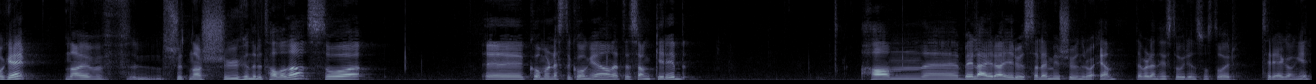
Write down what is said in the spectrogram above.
Ok, nå er vi slutten av 700-tallet, da. Så eh, kommer neste konge. Han heter Sankerib. Han eh, beleira Jerusalem i 701. Det var den historien som står tre ganger.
